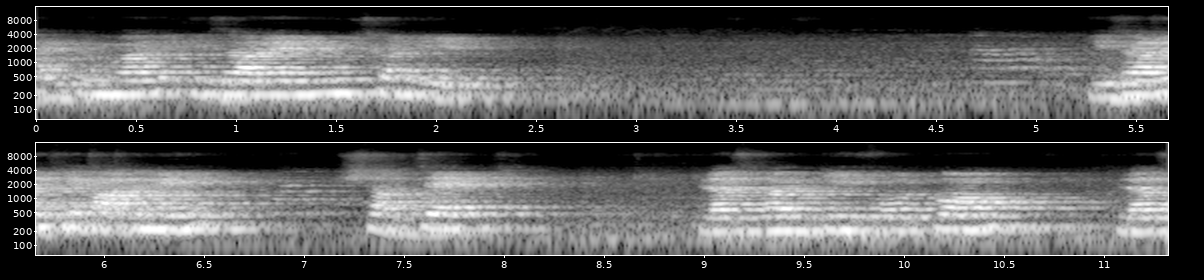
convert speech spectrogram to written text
helping word is are am use करनी है। इजराइल के बाद में सब्जेक्ट प्लस वर्ब की fourth form plus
